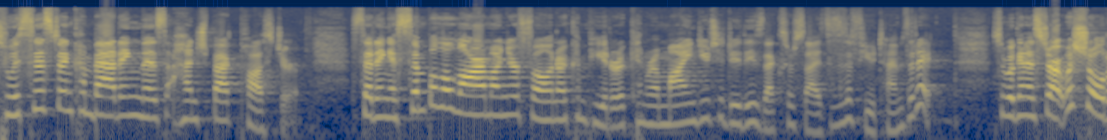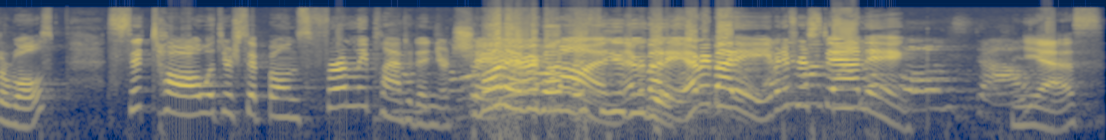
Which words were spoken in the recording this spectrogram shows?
to assist in combating this hunchback posture. Setting a simple alarm on your phone or computer can remind you to do these exercises a few times a day. So we're going to start with shoulder rolls. Sit tall with your sit bones firmly planted in your chair. Come on, everyone. Come on, Let's see you everybody, do this. everybody, even if you're standing. Yes.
